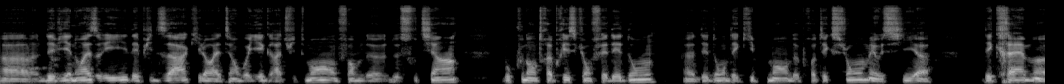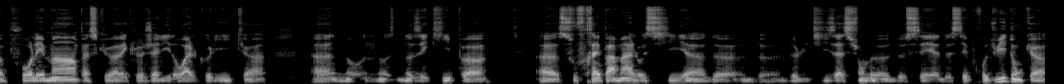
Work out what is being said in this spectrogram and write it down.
des viennoiseries, des pizzas qui leur étaient envoyées gratuitement en forme de, de soutien. Beaucoup d'entreprises qui ont fait des dons, des dons d'équipements de protection, mais aussi des crèmes pour les mains parce qu'avec le gel hydroalcoolique, nos, nos, nos, équipes euh, souffrait pas mal aussi euh, de, de, de l'utilisation de, ces, de ces produits. Donc, euh,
